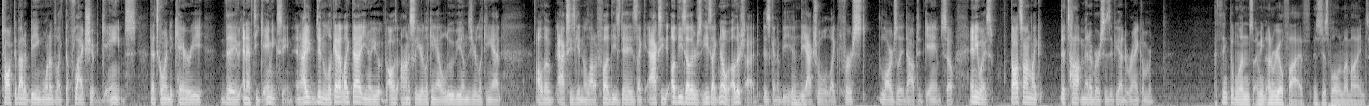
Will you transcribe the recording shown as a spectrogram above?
talked about it being one of like the flagship games that's going to carry the NFT gaming scene, and I didn't look at it like that. You know, you honestly you're looking at Illuviums, you're looking at although Axie's getting a lot of FUD these days, like Axie, uh, these others, he's like, no, Otherside is going to be mm-hmm. the actual like first largely adopted game. So, anyways, thoughts on like the top metaverses if you had to rank them? I think the ones, I mean, Unreal 5 is just blowing my mind.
